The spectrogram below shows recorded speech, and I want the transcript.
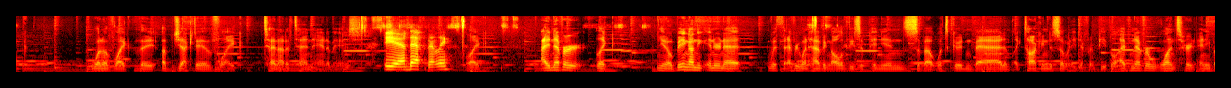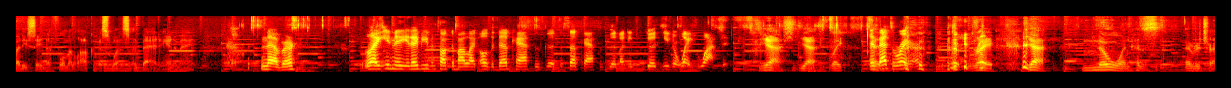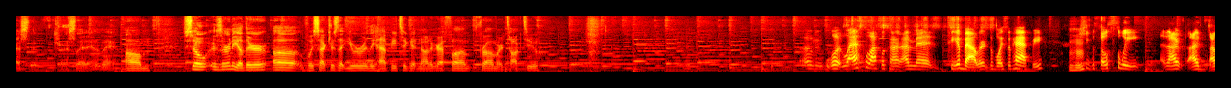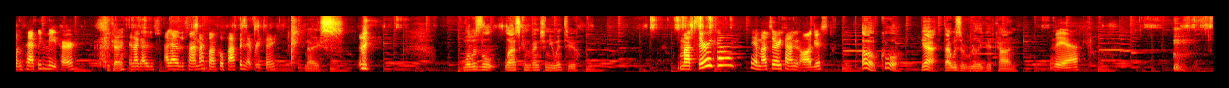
one of like the objective like 10 out of 10 animes. Yeah, definitely. like I never like, you know, being on the internet with everyone having all of these opinions about what's good and bad and like talking to so many different people. I've never once heard anybody say that Full Metal Alchemist was a bad anime. Never. Like you know, they've even talked about like, oh, the dub cast is good, the subcast is good. Like it's good either way. Watch it. Yes, yes, like, And, and- that's rare. right. Yeah. No one has ever trashed it, trashed that anime. Um, so is there any other uh voice actors that you were really happy to get an autograph from, from or talk to? um, well, last ColossalCon, I met Tia Ballard, the voice of Happy. Mhm. She was so sweet, and I, I I was happy to meet her. Okay, And I got to I got to sign my Funko Pop and everything. nice. what was the last convention you went to? MatsuriCon? Yeah, MatsuriCon in August. Oh, cool. Yeah, that was a really good con. Yeah.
